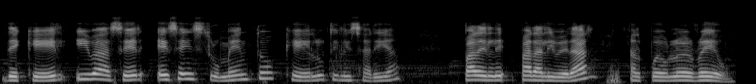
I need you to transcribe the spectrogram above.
de que él iba a ser ese instrumento que él utilizaría para, para liberar al pueblo hebreo,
